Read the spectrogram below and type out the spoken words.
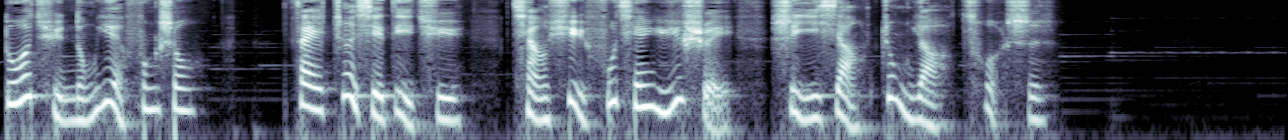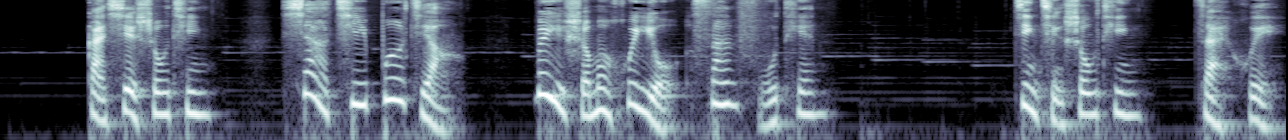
夺取农业丰收，在这些地区抢蓄伏前雨水是一项重要措施。感谢收听，下期播讲为什么会有三伏天。敬请收听，再会。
